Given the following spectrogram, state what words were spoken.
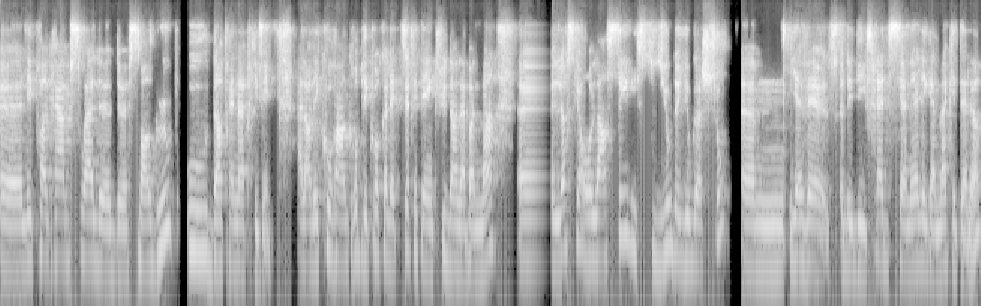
euh, les programmes soit de small group ou d'entraînement privé. Alors, les cours en groupe, les cours collectifs étaient inclus dans l'abonnement. Euh, Lorsqu'on lancé les studios de Yoga Show, euh, il y avait des, frais additionnels également qui étaient là.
